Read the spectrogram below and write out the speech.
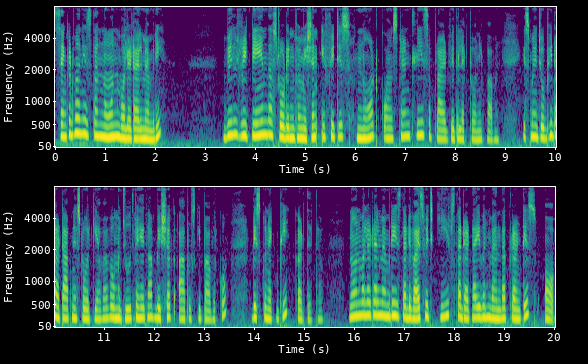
Second one is the non-volatile memory. Will retain the stored information if it is not constantly supplied with electronic power. इसमें जो भी डाटा आपने स्टोर किया हुआ है, वो मौजूद रहेगा। बेशक आप उसकी पावर को डिस्कनेक्ट भी कर देते हो। Non volatile memory is the device which keeps the data even when the current is off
